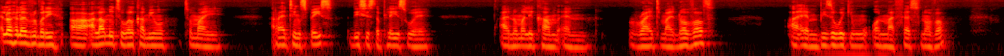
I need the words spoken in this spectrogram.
Hello, hello, everybody. Uh, allow me to welcome you to my writing space. This is the place where I normally come and write my novels. I am busy working on my first novel.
